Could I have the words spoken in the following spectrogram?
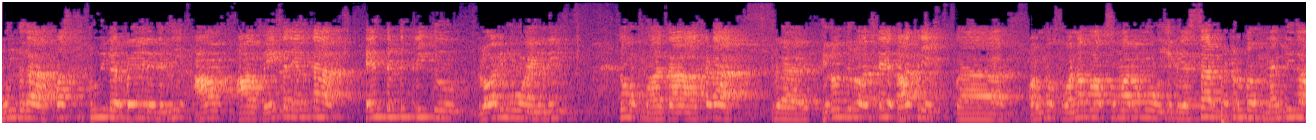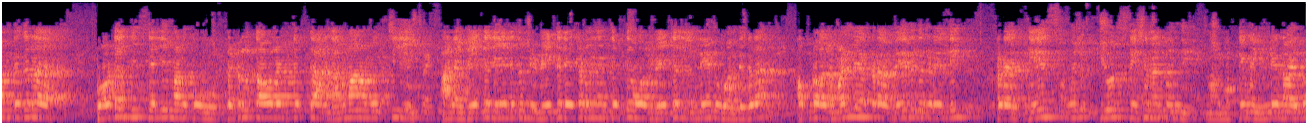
ముందుగా ఫస్ట్ టూ వీలర్ బయలుదేరింది. ఆ ఆ వెహికల్ వెనక టెన్ థర్టీ త్రీకి లారీ మూవ్ అయింది. సో అక్కడ జీరో జీరో అంటే రాత్రి ఆల్మోస్ట్ వన్ ఓ క్లాక్ సుమారము వీళ్ళు ఎస్ఆర్ పెట్రోల్ పంప్ నందిగాం దగ్గర బాటిల్ తీసుకెళ్ళి మనకు పెట్రోల్ కావాలని చెప్తే ఆయనకు అనుమానం వచ్చి ఆయన వెహికల్ వేయలేదు మీ వెహికల్ ఎక్కడ ఉందని చెప్తే వాళ్ళ వెహికల్ లేదు వాళ్ళ దగ్గర. అప్పుడు వాళ్ళు మళ్ళీ అక్కడ వేరే దగ్గర వెళ్ళి అక్కడ కేఎస్ ఫ్యూల్ స్టేషన్ అంటుంది ఉంది. ముఖ్యంగా ఇండియన్ ఆయిల్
